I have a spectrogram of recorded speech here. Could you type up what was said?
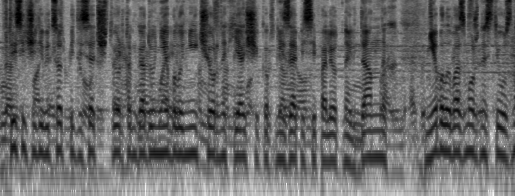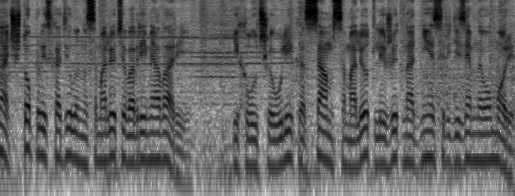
В 1954 году не было ни черных ящиков, ни записей полетных данных, не было возможности узнать, что происходило на самолете во время аварии. Их лучшая улика — сам самолет лежит на дне Средиземного моря.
